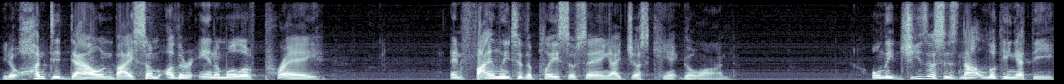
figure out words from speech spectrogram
you know, hunted down by some other animal of prey, and finally to the place of saying, I just can't go on. Only Jesus is not looking at the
